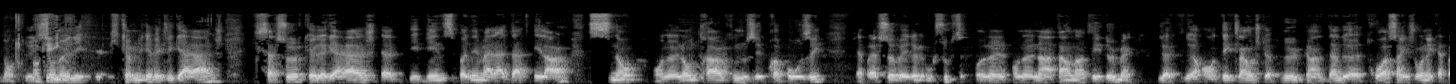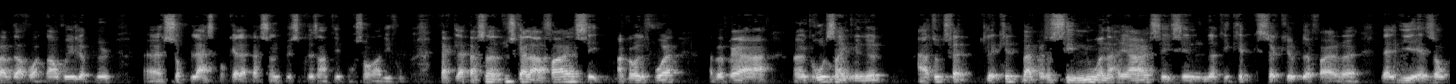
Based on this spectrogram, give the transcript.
Donc, ici, OK. on a une équipe qui communique avec les garages, qui s'assure que le garage euh, est bien disponible à la date et l'heure. Sinon, on a un autre heure qui nous est proposé. Puis après ça, ben là, qu'on a, on a une entente entre les deux, ben, le- le- on déclenche le pneu, puis en dedans de 3 à 5 jours, on est capable d'avoir- d'envoyer le pneu euh, sur place pour que la personne puisse se présenter pour son rendez-vous. Fait que la personne a tout ce qu'elle a à faire, c'est, encore une fois, à peu près à un gros 5 minutes, a tout fait le kit, ben après ça, c'est nous en arrière, c'est notre équipe qui s'occupe de faire euh, la liaison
